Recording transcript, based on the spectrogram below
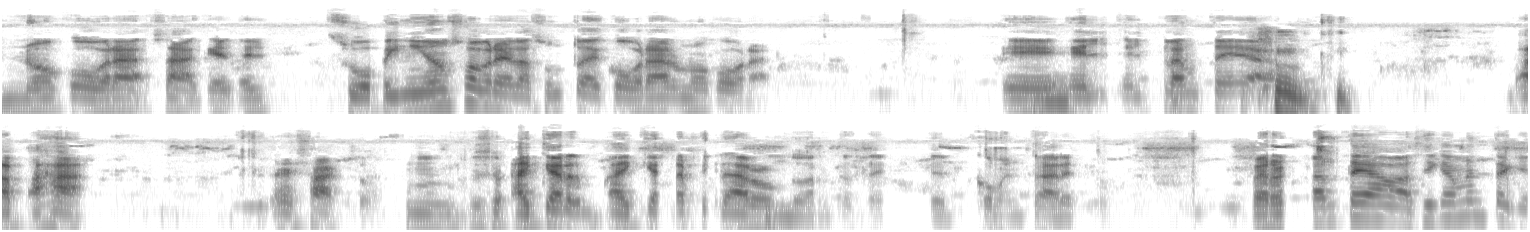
no cobrar, o sea, que el, su opinión sobre el asunto de cobrar o no cobrar. Mm. él, él, plantea, ajá, Exacto. Mm, pues, hay que, hay que respirar hondo antes de, comentar esto. Pero plantea básicamente que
